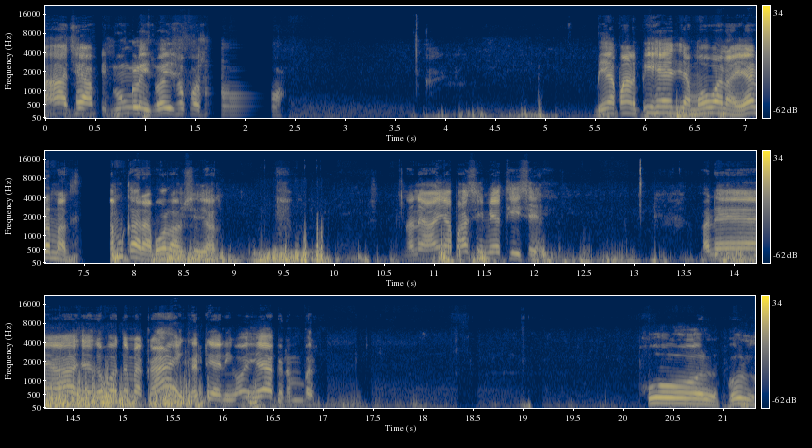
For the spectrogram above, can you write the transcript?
હા છે આપણી ડુંગળી, જોઈ શકો છો. બે પાણ પીહે એટલે મોવાના હેડમાં ધમકારા બોલાવશે યાર. અને અહીંયા પાછી મેથી છે. અને આ છે જોવો તમે, કાંઈ ઘટે નહીં હોય, એક નંબર. ફૂલ ફૂલ.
